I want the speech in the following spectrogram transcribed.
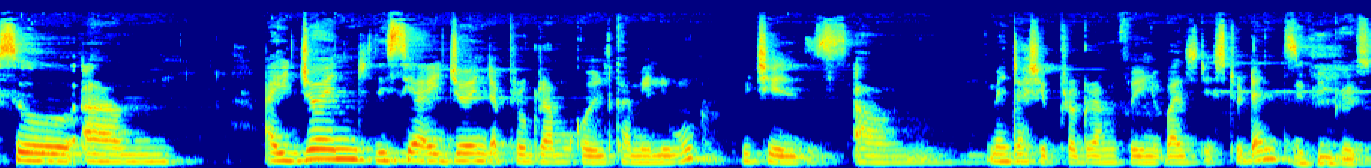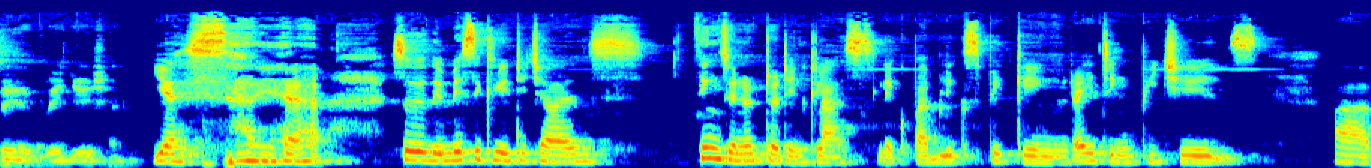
So um, I joined this year, I joined a program called Kamilimu, which is um, mentorship program for university students. I think I saw your graduation. Yes, yeah. So they basically teach us things you're not taught in class, like public speaking, writing pitches, uh,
